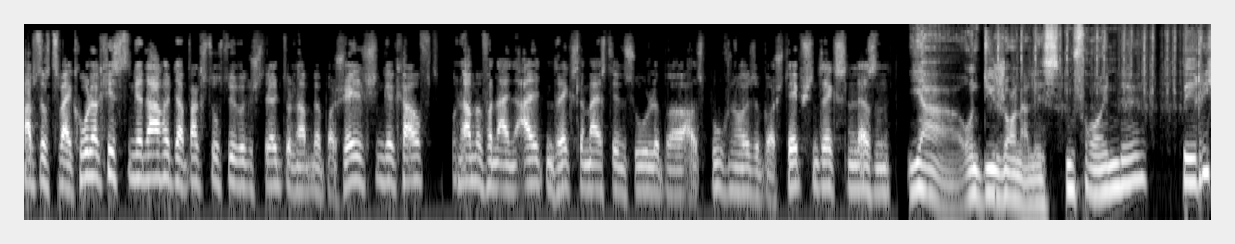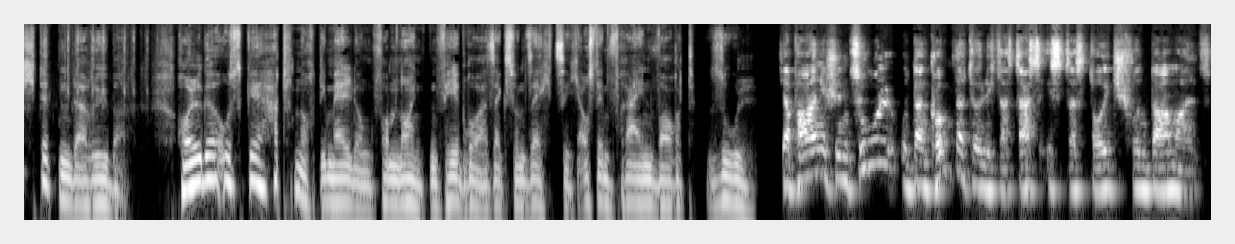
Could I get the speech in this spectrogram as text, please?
Hab's auf zwei Cola-Kisten genagelt, hab Wachstuch drüber gestellt und hab mir ein paar Schälchen gekauft und haben mir von einem alten Drechselmeister in Suhl aus Buchenhäuser ein paar Stäbchen drechseln lassen. Ja, und die Journalistenfreunde berichteten darüber. Holger Uske hat noch die Meldung vom 9. Februar 66 aus dem freien Wort Suhl. Japanisch in Suhl und dann kommt natürlich das, das ist das Deutsch von damals.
